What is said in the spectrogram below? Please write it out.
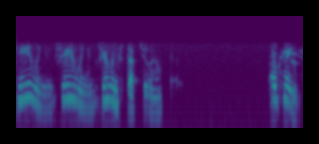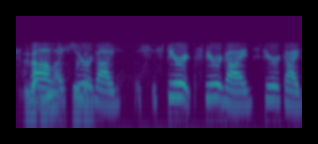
channeling and channeling and channeling stuff to him? okay, Is, is that um, a spirit that- guide, spirit, spirit guide, spirit guide.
